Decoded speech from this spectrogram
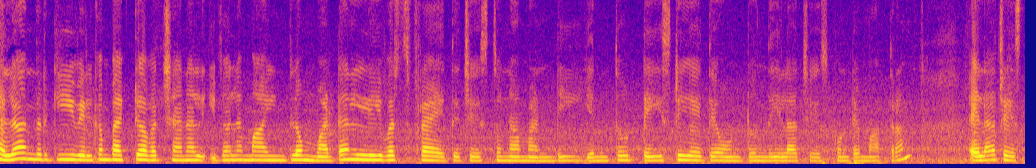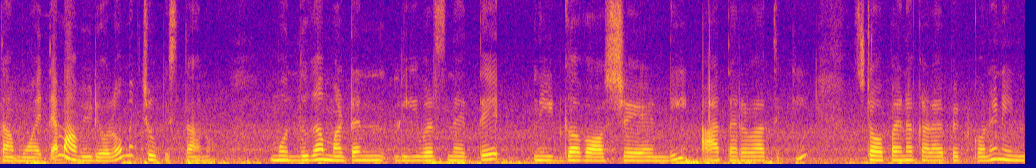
హలో అందరికీ welcome back to our channel. ఇవాళ మా ఇంట్లో మటన్ లీవర్స్ ఫ్రై అయితే చేస్తున్నామండి. ఎంతో టేస్టీగా అయితే ఉంటుంది ఇలా చేసుకుంటే మాత్రం. ఎలా చేస్తామో అయితే మా వీడియోలో మీకు చూపిస్తాను. ముందుగా మటన్ లీవర్స్ని అయితే నీట్గా వాష్ చేయండి. ఆ తర్వాతకి స్టవ్ పైన కడాయి పెట్టుకొని నేను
